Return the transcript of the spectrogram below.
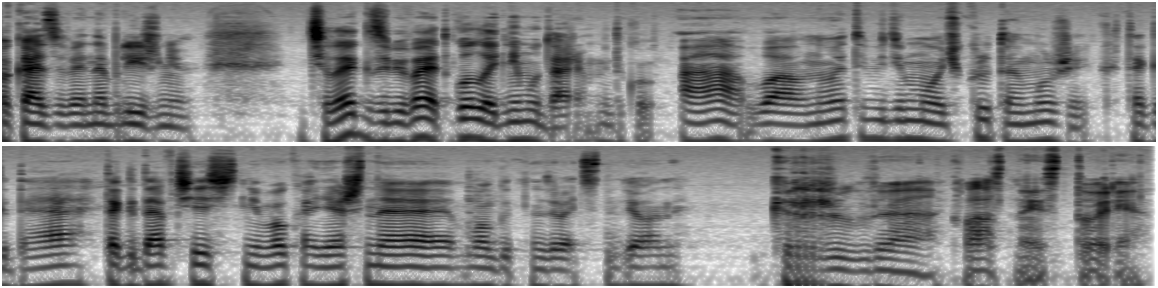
показывая на ближнюю, человек забивает гол одним ударом. И такой, а, вау, ну это, видимо, очень крутой мужик. Тогда, тогда в честь него, конечно, могут называть стадионы. Круто, классная история.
